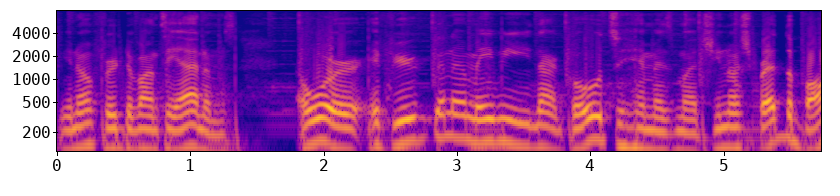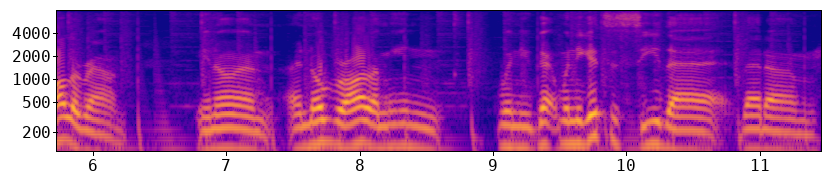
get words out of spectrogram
you know, for Davante Adams. Or if you're gonna maybe not go to him as much, you know, spread the ball around. You know, and, and overall, I mean, when you get when you get to see that that um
